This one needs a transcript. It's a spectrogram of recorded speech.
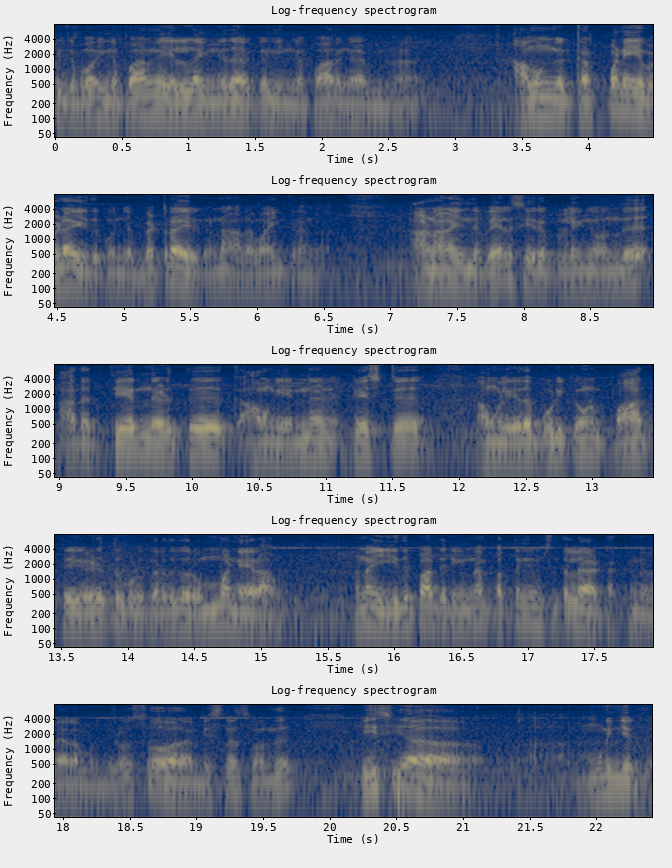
இருக்கப்போ இங்கே பாருங்கள் எல்லாம் இங்கே தான் இருக்குது நீங்கள் பாருங்கள் அப்படின்னா அவங்க கற்பனையை விட இது கொஞ்சம் பெட்டராக இருக்குன்னா அதை வாங்கிக்கிறாங்க. ஆனால் இந்த வேலை செய்கிற பிள்ளைங்க வந்து அதை தேர்ந்தெடுத்து அவங்க என்ன டேஸ்ட்டு அவங்களுக்கு எதை பிடிக்கும்னு பார்த்து எடுத்து கொடுக்கறதுக்கு ரொம்ப நேரம் ஆகும். ஆனால் இது பார்த்துட்டிங்கன்னா பத்து நிமிஷத்தில் டக்குன்னு வேலை முடிஞ்சிடும். ஸோ பிஸ்னஸ் வந்து ஈஸியாக முடிஞ்சிருது.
